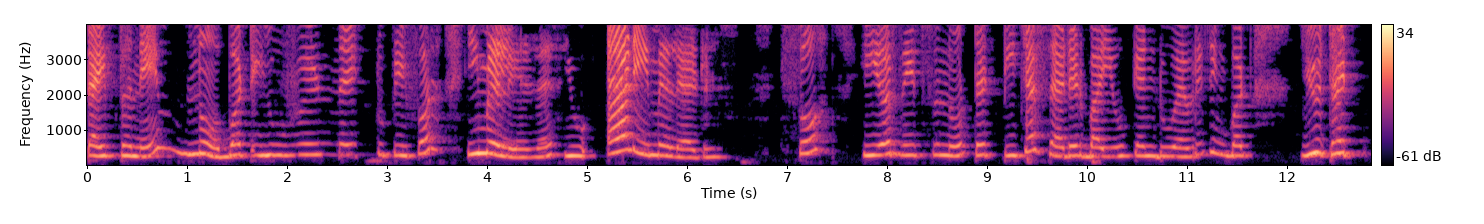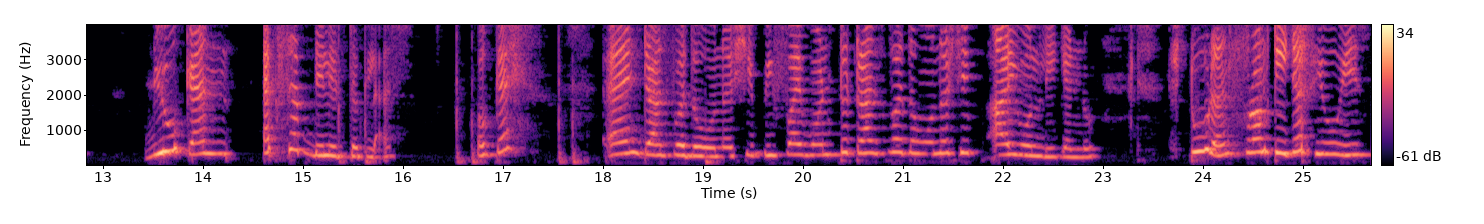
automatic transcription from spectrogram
type the name. No but you will need to prefer email address. You add email address. So here it's a note that teachers added by you can do everything but you that you can accept delete the class. Okay and transfer the ownership. If I want to transfer the ownership, I only can do. Students from teachers view is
